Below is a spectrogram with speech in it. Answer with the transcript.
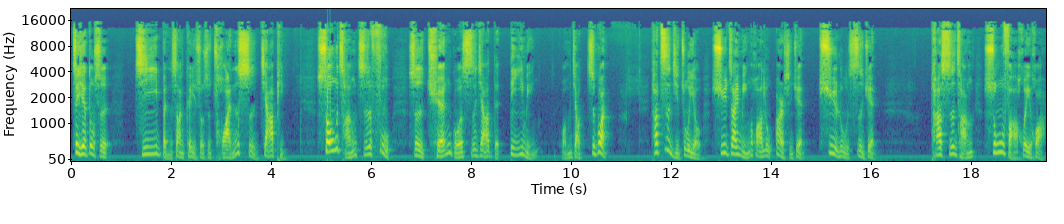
这些都是基本上可以说是传世佳品，收藏之富是全国私家的第一名，我们叫之冠。他自己著有《虚斋名画录》二十卷，序录四卷。他私藏书法绘画，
